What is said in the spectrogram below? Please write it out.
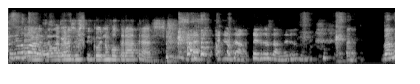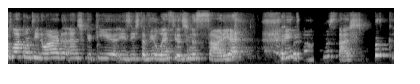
Mas adoro. mas ela agora justificou e não voltará atrás. Tens razão, tens razão, tens razão. Vamos lá continuar antes que aqui exista violência desnecessária. Então, Mustache, porque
